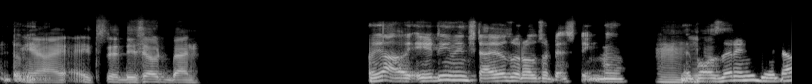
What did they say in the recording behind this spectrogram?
It. Yeah, it's a deserved ban. yeah 18 inch tires were also testing no Mm, Like, yeah. was there any data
